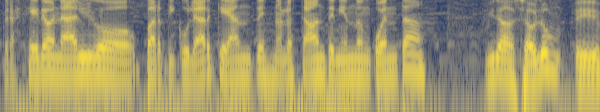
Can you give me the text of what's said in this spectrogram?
trajeron algo particular que antes no lo estaban teniendo en cuenta. Mira, se habló, eh,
